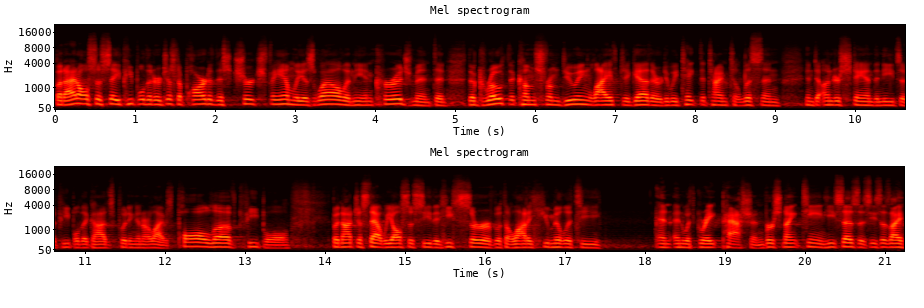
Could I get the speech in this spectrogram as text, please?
but I'd also say people that are just a part of this church family as well, and the encouragement and the growth that comes from doing life together. Do we take the time to listen and to understand the needs of people that God's putting in our lives? Paul loved people but not just that, we also see that he served with a lot of humility and, and with great passion. Verse 19, he says this He says, I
